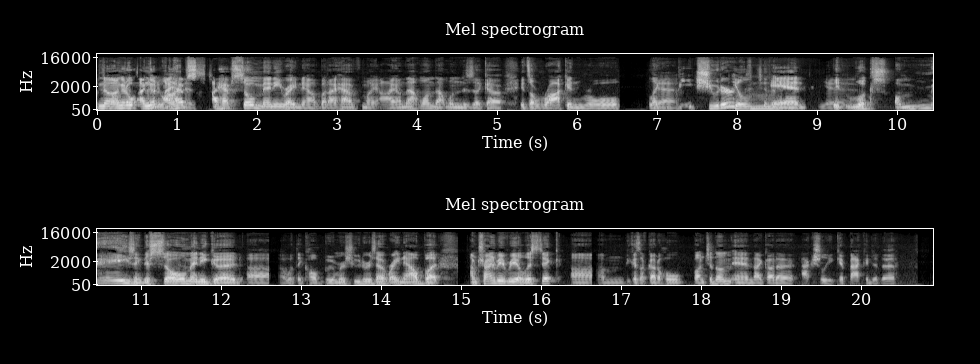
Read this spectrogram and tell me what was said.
No, I'm gonna. That's I'm gonna. I have. I have so many right now, but I have my eye on that one. That one is like a. It's a rock and roll like Yeah. beat shooter, and yeah. it looks amazing. There's so many good, uh, what they call boomer shooters out right now, but I'm trying to be realistic um, because I've got a whole bunch of them, and I gotta actually get back into the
